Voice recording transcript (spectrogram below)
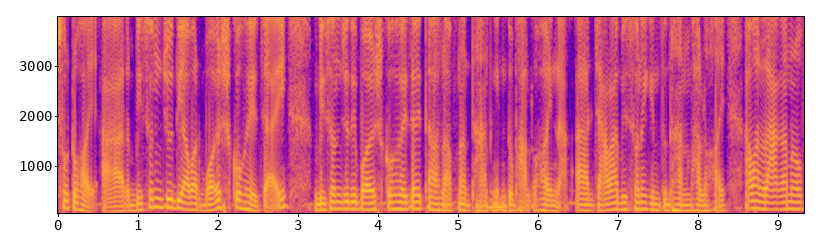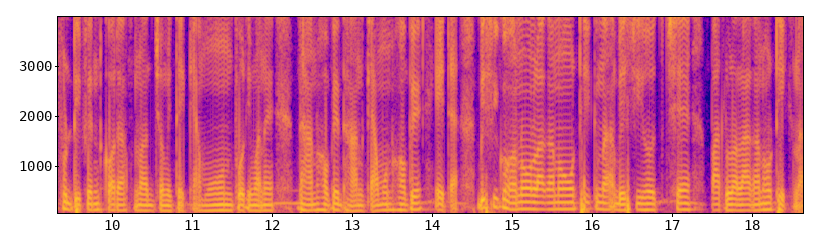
ছোট হয়। আর বিছন যদি আবার বয়স্ক হয়ে যায় বিছন যদি বয়স্ক হয়ে যায়, তাহলে আপনার ধান কিন্তু ভালো হয় না। আর জ্বালা বিছনে কিন্তু ধান ভালো হয়। আবার লাগানোর উপর ডিপেন্ড করে আপনার জমিতে কেমন পরিমাণে ধান হবে, ধান কেমন হবে, এটা। বেশি ঘন লাগানো ঠিক না, বেশি হচ্ছে পাতলা লাগানো ঠিক না,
